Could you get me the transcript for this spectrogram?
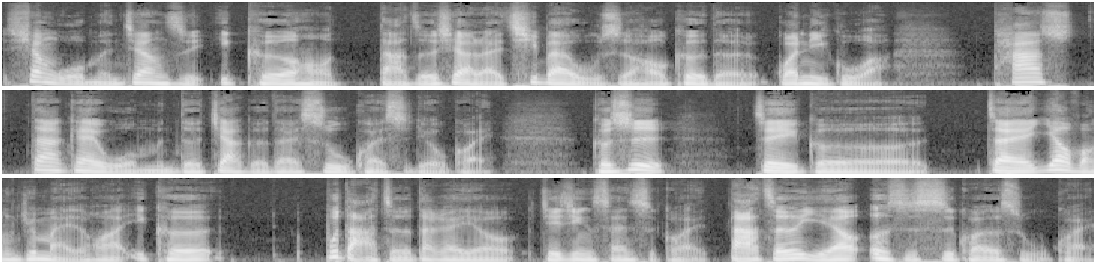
像我们这样子一颗哈，打折下来七百五十毫克的关荔固啊，它。大概我们的价格在十五块、十六块，可是这个在药房去买的话，一颗不打折大概要接近三十块，打折也要二十四块、二十五块，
